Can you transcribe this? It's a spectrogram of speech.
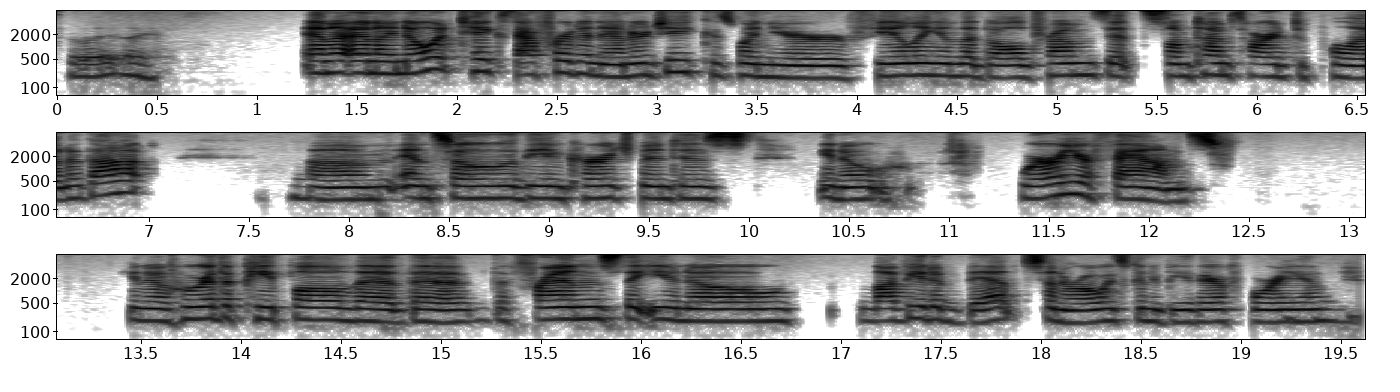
Absolutely. And I, and I know it takes effort and energy because when you're feeling in the doldrums, it's sometimes hard to pull out of that. Mm-hmm. Um, and so the encouragement is, you know, where are your fans? You know, who are the people, the the the friends that you know love you to bits and are always going to be there for you. Mm-hmm.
